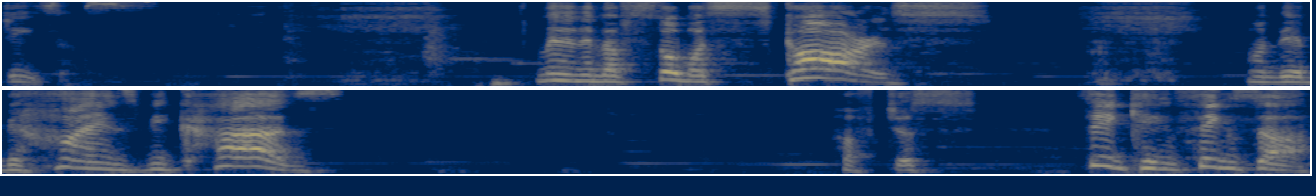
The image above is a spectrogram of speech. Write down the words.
Jesus. Many of them have so much scars on their behinds because of just thinking things are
